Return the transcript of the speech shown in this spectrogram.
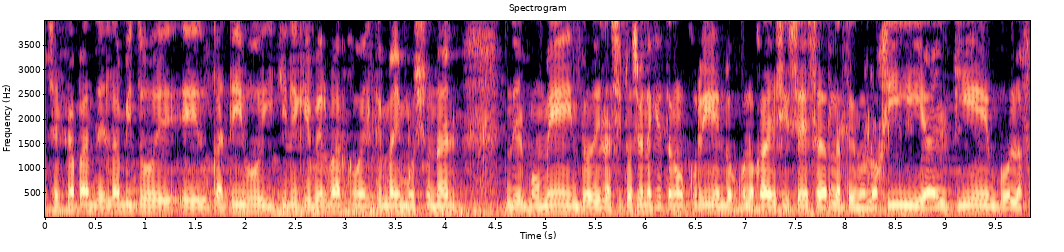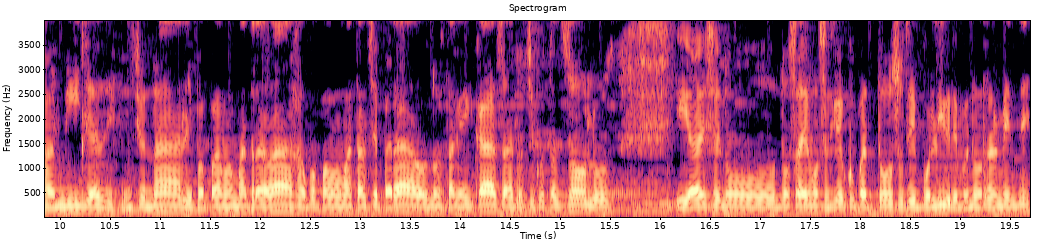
se escapan del ámbito eh, educativo y tienen que ver más con el tema emocional del momento, de las situaciones que están ocurriendo, como lo acaba de decir César, la tecnología, el tiempo, la familia disfuncionales, papá, mamá trabajan, papá, mamá están separados, no están en casa, los chicos están solos y a veces no, no sabemos en qué ocupan todo su tiempo libre, pues no realmente.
